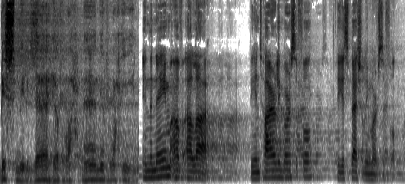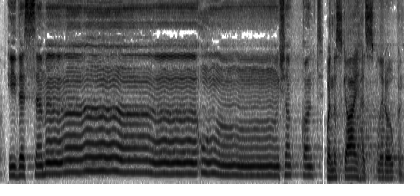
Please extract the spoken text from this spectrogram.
In the name of Allah, the entirely merciful, the especially merciful. إذا السماء انشقت When the sky has split open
